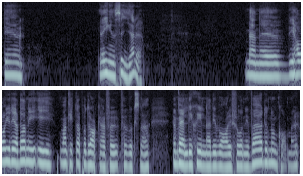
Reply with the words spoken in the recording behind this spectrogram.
Det, jag är ingen siare. Men eh, vi har ju redan i, i, om man tittar på drakar för, för vuxna, en väldig skillnad i varifrån i världen de kommer.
